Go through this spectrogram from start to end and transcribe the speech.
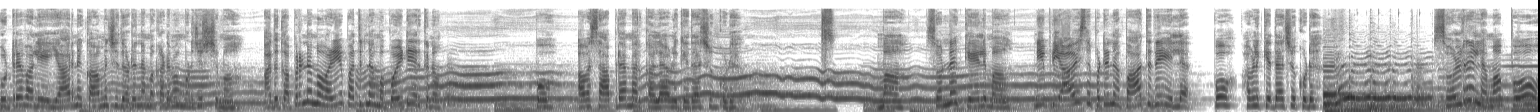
குற்றவாளியை யாருன்னு காமிச்சதோட நம்ம கடமை முடிஞ்சிருச்சுமா? அதுக்கப்புறம் நம்ம வழியை பார்த்துட்டு நம்ம போயிட்டே இருக்கணும். போ அவ சாப்பிடாம இருக்கால அவளுக்கு ஏதாச்சும் கொடு. மா சொன்ன கேளுமா. நீ இப்படி ஆவேசப்பட்டு நான் பார்த்ததே இல்ல. போ அவளுக்கு ஏதாச்சும் கொடு. சொல்றேன்லம்மா போ.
